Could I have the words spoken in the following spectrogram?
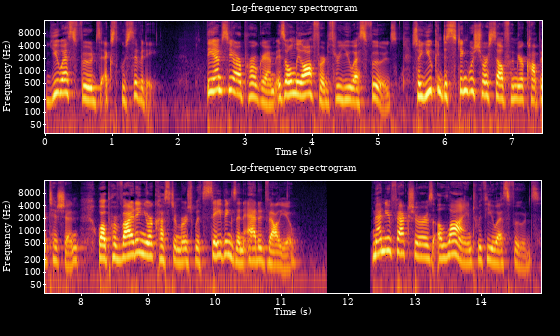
U.S. Foods exclusivity. The MCR program is only offered through U.S. Foods, so you can distinguish yourself from your competition while providing your customers with savings and added value. Manufacturers aligned with U.S. Foods.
